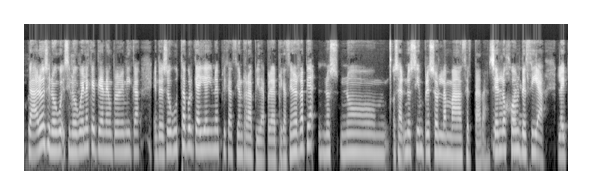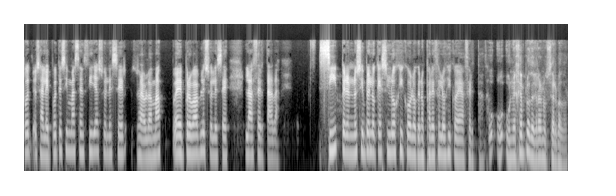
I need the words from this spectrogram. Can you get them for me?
Claro, si no, si no hueles que tiene un problemica. Entonces eso gusta porque ahí hay una explicación rápida, pero las explicaciones rápidas no, no, o sea, no siempre son las más acertadas. Sherlock Holmes decía, la, hipó- o sea, la hipótesis más sencilla suele ser, o sea, la más eh, probable suele ser la acertada. Sí, pero no siempre lo que es lógico o lo que nos parece lógico es acertado. Un ejemplo de gran observador.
